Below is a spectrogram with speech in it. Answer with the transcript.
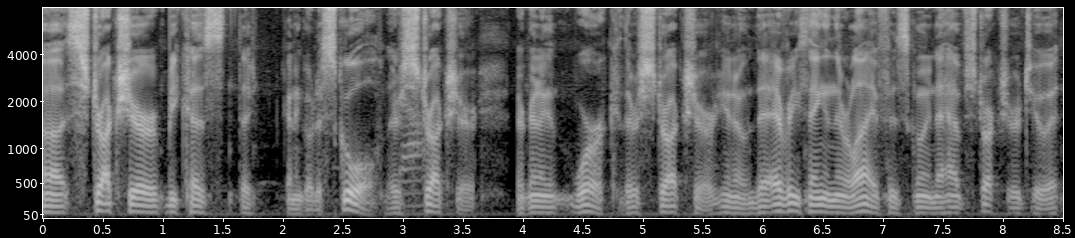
uh, structure because they're going to go to school. There's structure. They're going to work. their structure. You know, the, everything in their life is going to have structure to it.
